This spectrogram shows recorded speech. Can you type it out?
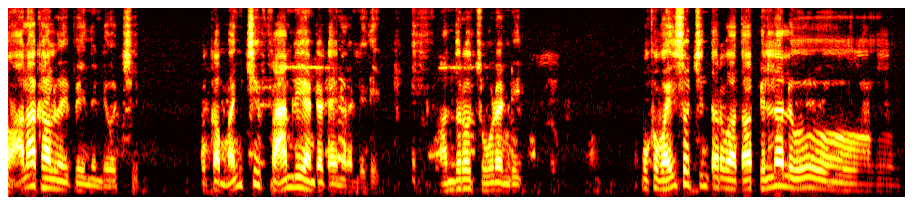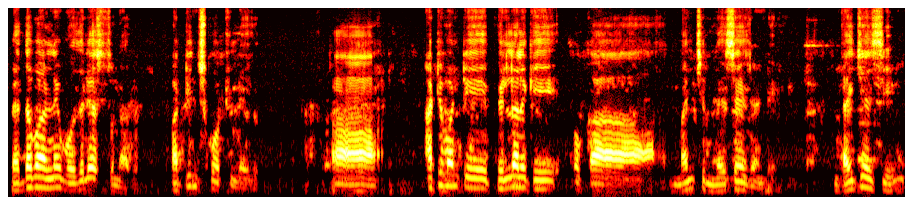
చాలా కాలం అయిపోయిందండి వచ్చి. ఒక మంచి ఫ్యామిలీ ఎంటర్టైనర్ అండి ఇది. అందరూ చూడండి. ఒక వయసు వచ్చిన తర్వాత పిల్లలు పెద్దవాళ్ళని వదిలేస్తున్నారు. పట్టించుకోవట్లేదు. అటువంటి పిల్లలకి ఒక మంచి మెసేజ్ అండి. దయచేసి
